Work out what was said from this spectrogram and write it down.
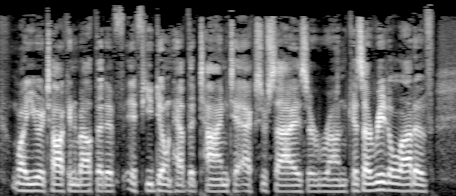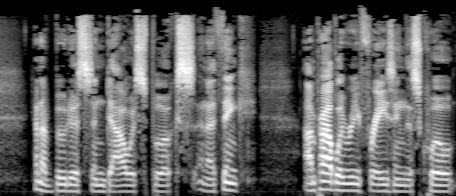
while you were talking about that if if you don't have the time to exercise or run because I read a lot of kind of Buddhist and Taoist books and I think I'm probably rephrasing this quote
